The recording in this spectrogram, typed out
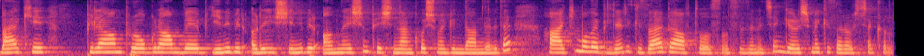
belki plan, program ve yeni bir arayış, yeni bir anlayışın peşinden koşma gündemleri de hakim olabilir. Güzel bir hafta olsun sizin için. Görüşmek üzere, hoşçakalın.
